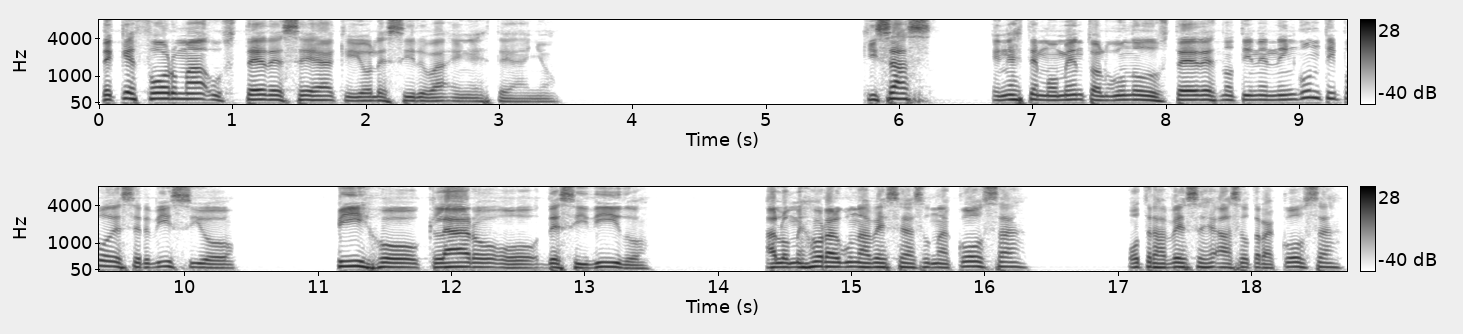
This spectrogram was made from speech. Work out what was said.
¿de qué forma usted desea que yo le sirva en este año? Quizás en este momento algunos de ustedes no tienen ningún tipo de servicio fijo, claro o decidido. A lo mejor algunas veces hace una cosa, otras veces hace otra cosa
